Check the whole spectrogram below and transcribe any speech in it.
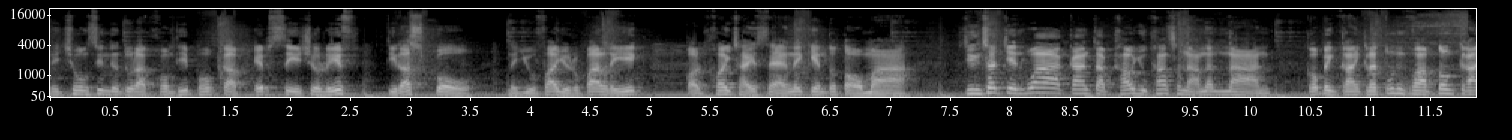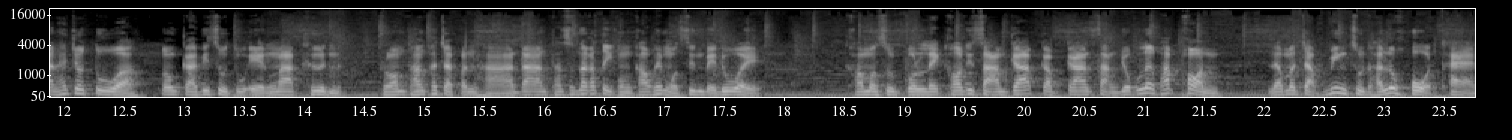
ในช่วงสิ้นเดือนตุลาคมที่พบกับ FC เชอริฟติรัสโปในยูฟายูโรปาลีกก่อนค่อยฉายแสงในเกมต่อๆมา จึงชัดเจนว่าการจับเขาอยู่ข้างสนามนานๆ ก็เป็นการกระตุ้นความต้องการให้เจ้าตัว ต้องการพิสูจน์ตัวเองมากขึ้น พร้อมทั้งขจัดปัญหาด้านทัศนคติของเขาให้หมดสิ้นไปด้วย เข้ามาสู่กฎเหล็กข้อที่ 3 ครับ กับการสั่งยกเลิกพักผ่อน แล้วมาจับวิ่งสุดหันลูกโหดแทน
